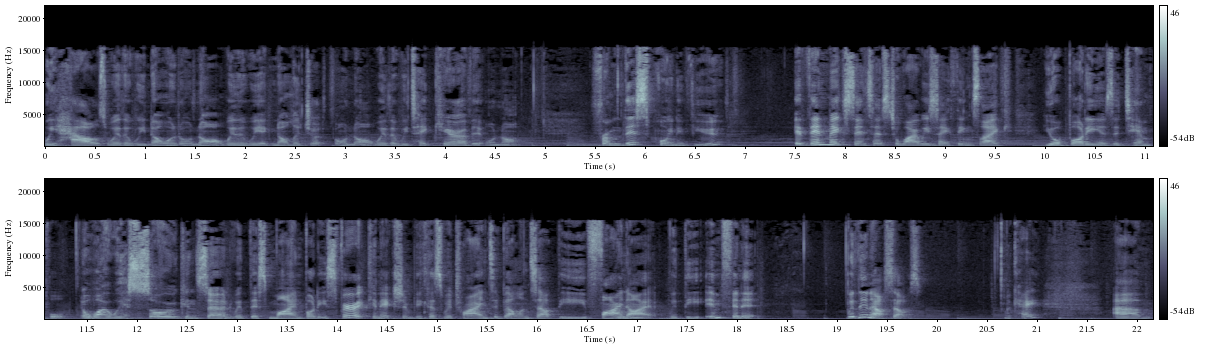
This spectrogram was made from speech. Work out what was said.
we house, whether we know it or not, whether we acknowledge it or not, whether we take care of it or not. From this point of view, it then makes sense as to why we say things like, your body is a temple, or why we're so concerned with this mind body spirit connection because we're trying to balance out the finite with the infinite within ourselves. Okay? Um,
